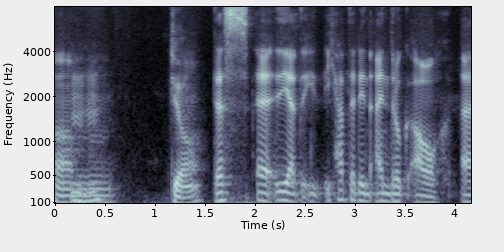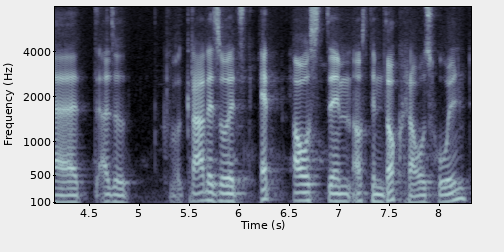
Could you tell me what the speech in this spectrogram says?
Ähm, Ja. Das, äh, ja, ich hatte den Eindruck auch. Äh, also gerade so jetzt App aus dem aus dem Dock rausholen.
